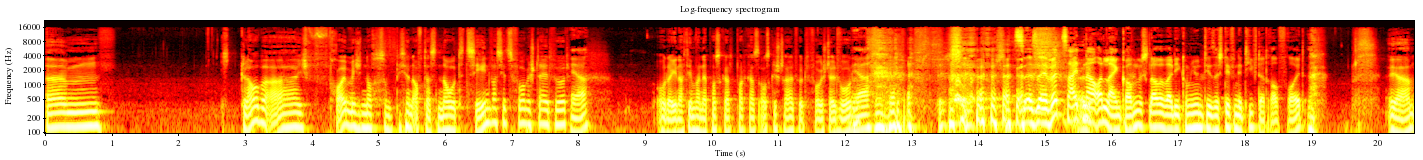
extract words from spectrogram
Ähm, ich glaube, äh, ich freue mich noch so ein bisschen auf das Note 10, was jetzt vorgestellt wird. Ja oder je nachdem, wann der Podcast ausgestrahlt wird, vorgestellt wurde. Ja. also er wird zeitnah online kommen, ich glaube, weil die Community sich definitiv darauf freut. Ja,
